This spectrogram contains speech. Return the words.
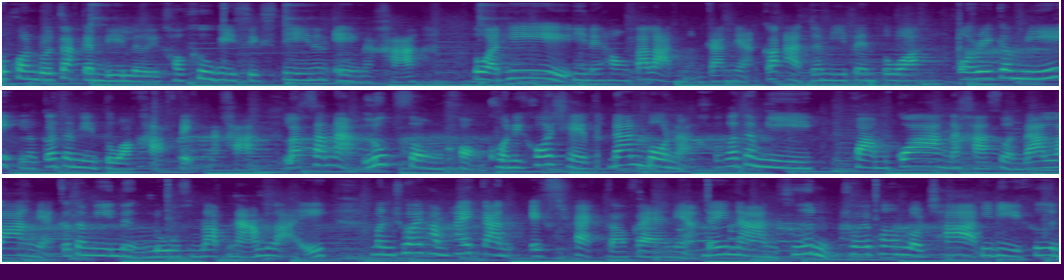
ทุกคนรู้จักกันดีเลยเขาคือ V60 นั่นเองนะคะ ตัวที่มีในท้องตลาดเหมือนกันเนี่ย ก็อาจจะมีเป็นตัว origami แล้วก็จะมีตัว c a f e นะคะ ลักษณะรูปทรงของ conical shape ด้านบนอะเขาก็จะมีความกว้างนะคะ ส่วนด้านล่างเนี่ยก็จะมี 1 รูสำหรับน้ำไหล มันช่วยทำให้การ extract กาแฟเนี่ยได้นานขึ้นช่วยเพิ่มรสชาติที่ดีขึ้น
